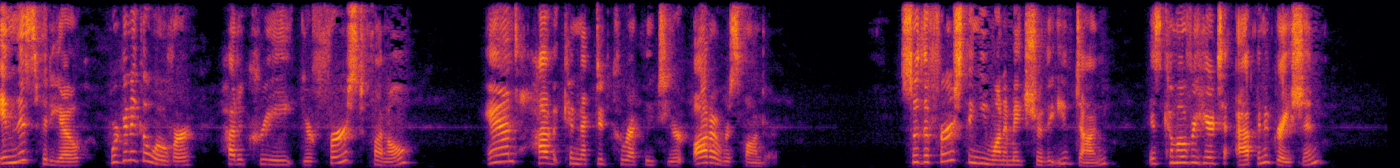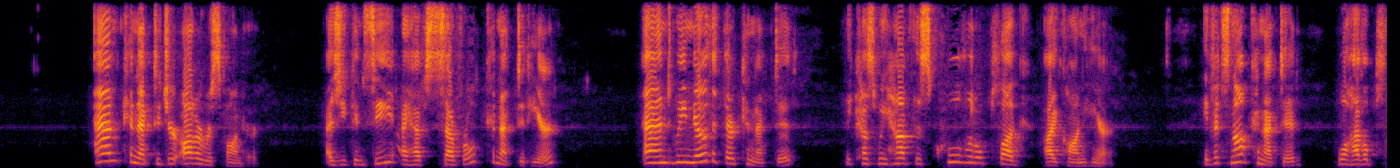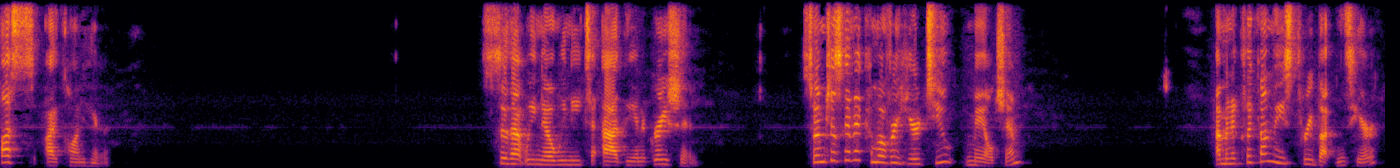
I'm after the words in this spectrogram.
In this video, we're going to go over how to create your first funnel and have it connected correctly to your autoresponder. So the first thing you want to make sure that you've done is come over here to App Integration and connected your autoresponder. As you can see, I have several connected here. And we know that they're connected because we have this cool little plug icon here. If it's not connected, we'll have a plus icon here. So that we know we need to add the integration. So I'm just going to come over here to MailChimp. I'm going to click on these three buttons here.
